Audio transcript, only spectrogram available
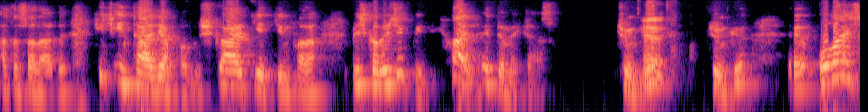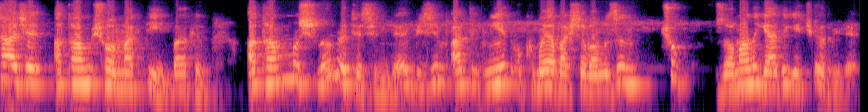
atasalardı. Hiç intihar yapmamış, gayet yetkin falan. Biz kabul edecek miydik? Hayır, etmemek lazım. Çünkü evet. çünkü e, olay sadece atanmış olmak değil. Bakın, atanmışlığın ötesinde bizim artık niyet okumaya başlamamızın çok zamanı geldi geçiyor bile.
